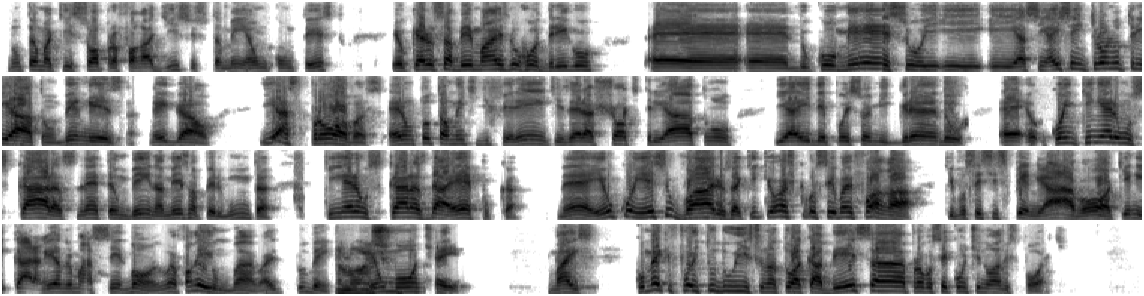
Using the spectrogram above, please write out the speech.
não estamos aqui só para falar disso, isso também é um contexto. Eu quero saber mais do Rodrigo é, é, do começo e, e, e, assim, aí você entrou no triatlon, beleza, legal. E as provas eram totalmente diferentes, era short triatlon, e aí depois foi migrando. É, quem eram os caras, né? Também na mesma pergunta, quem eram os caras da época, né? Eu conheço vários aqui que eu acho que você vai falar, que você se espelhava, ó, aquele cara, Leandro Macedo. Bom, eu falei um, mas tudo bem. É Tem um monte aí. Mas como é que foi tudo isso na tua cabeça para você continuar no esporte?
